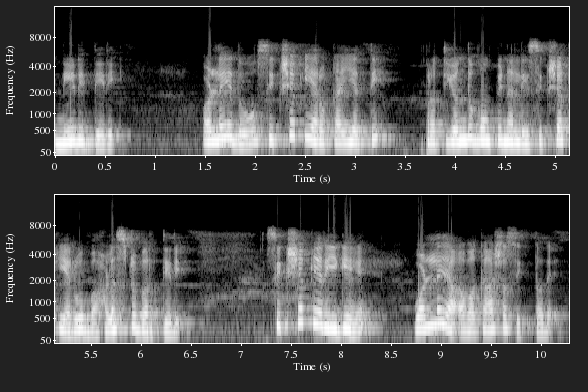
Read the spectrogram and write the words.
ನೀಡಿದ್ದೀರಿ. ಒಳ್ಳೆಯದು, ಶಿಕ್ಷಕಿಯರು ಕೈಯೆತ್ತಿ ಪ್ರತಿಯೊಂದು ಗುಂಪಿನಲ್ಲಿ ಶಿಕ್ಷಕಿಯರು ಬಹಳಷ್ಟು ಬರ್ತೀರಿ. ಶಿಕ್ಷಕರಿಗೆ ಒಳ್ಳೆಯ ಅವಕಾಶ ಸಿಗ್ತದೆ.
